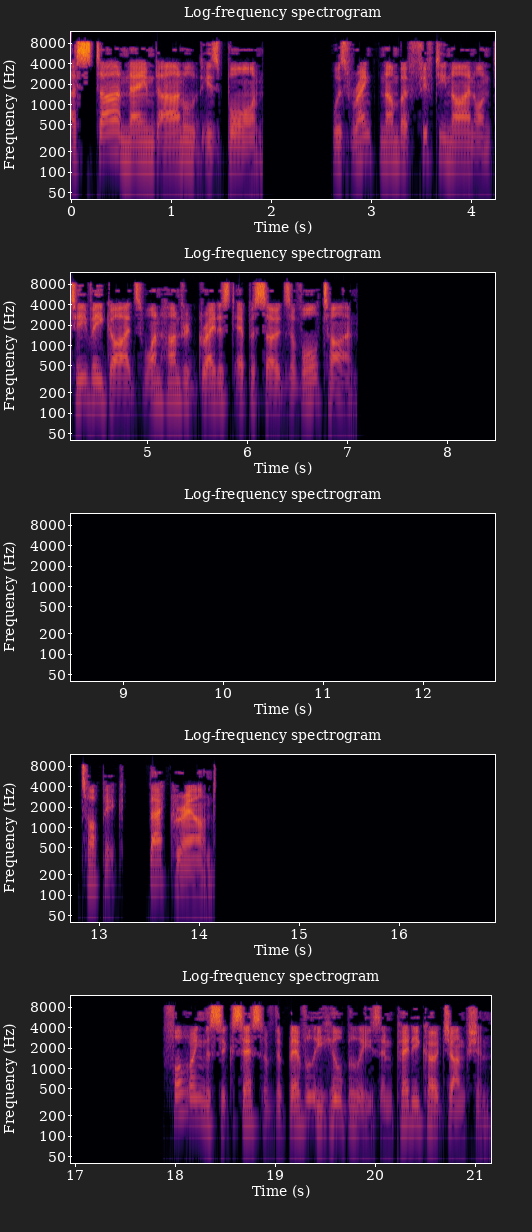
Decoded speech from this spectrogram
A Star Named Arnold is Born, was ranked number 59 on TV Guide's 100 Greatest Episodes of All Time. Background Following the success of the Beverly Hillbillies and Petticoat Junction,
